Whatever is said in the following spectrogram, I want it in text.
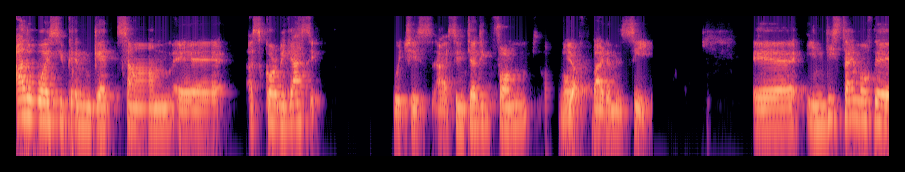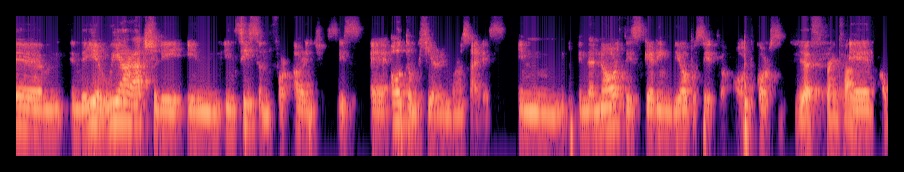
Otherwise, you can get some uh, ascorbic acid, which is a synthetic form of yeah. vitamin C. Uh, in this time of the um, in the year, we are actually in in season for oranges. It's uh, autumn here in Buenos Aires. In in the north, it's getting the opposite, of course. Yes, springtime. Uh,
